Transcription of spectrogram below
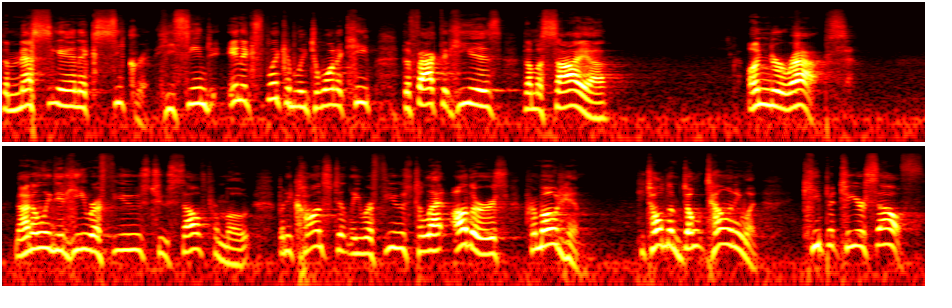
the messianic secret. He seemed inexplicably to want to keep the fact that he is the Messiah under wraps. Not only did he refuse to self promote, but he constantly refused to let others promote him. He told them, Don't tell anyone, keep it to yourself.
